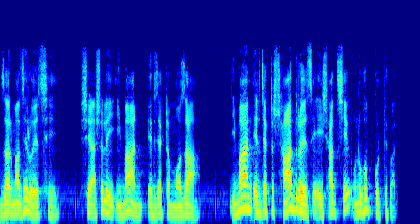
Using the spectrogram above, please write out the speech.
যার মাঝে রয়েছে, সে আসলে ইমান এর যে একটা মজা। ইমান এর যে একটা স্বাদ রয়েছে, এই স্বাদ সে অনুভব করতে পারে।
